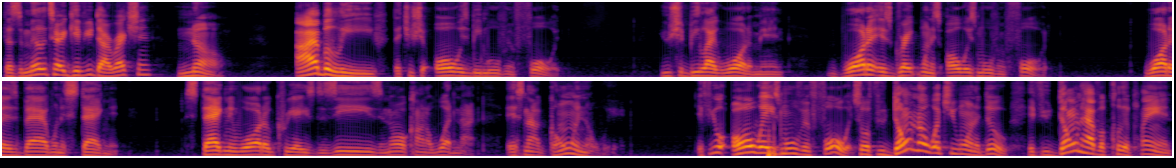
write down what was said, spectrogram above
Does the military give you direction? No. I believe that you should always be moving forward. You should be like water, man. Water is great when it's always moving forward. Water is bad when it's stagnant. Stagnant water creates disease and all kind of whatnot. It's not going nowhere. If you're always moving forward, so if you don't know what you want to do, if you don't have a clear plan,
